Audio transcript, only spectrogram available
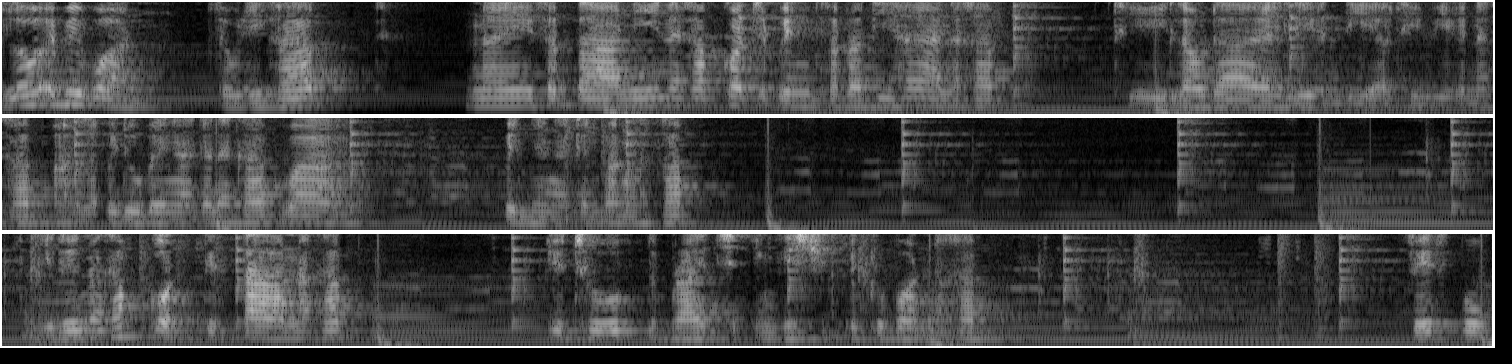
Hello everyone สวัสดีครับ ในสัปดาห์นี้นะครับก็จะเป็นสัปดาห์ที่ 5 นะครับ ที่เราได้เรียน DLTV กันนะครับอ่าเราไปดูใบงานกันนะครับว่าเป็นยังไงกันบ้างนะครับอย่าลืมนะครับกดติดตามนะครับ YouTube The Bright English w i t h b o l นะครับ Facebook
